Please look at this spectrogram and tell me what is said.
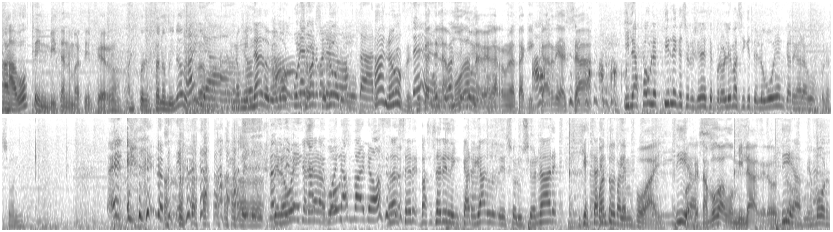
a... ¿A vos te invitan a Martín Fierro? Ay, pero está nominado. el Ay, programa. ya. Nominado, mi amor, puede llevarse el oro. Ah, no, pensé que el de la Llevarse moda el me oro. había agarrado una taquicardia allá. Y la jaula tiene que solucionar este problema, así que te lo voy a encargar a vos, corazón. Eh, no sé si, no Te lo voy a encargar a vos. buenas manos. Vas a, ser, vas a ser el encargado de solucionar y gestar ¿Cuánto esto para- tiempo hay? Días. Porque tampoco hago milagros. ¿no? Días, mi amor.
